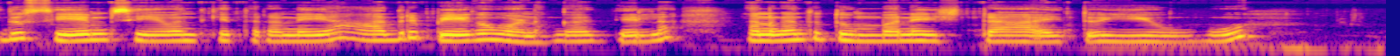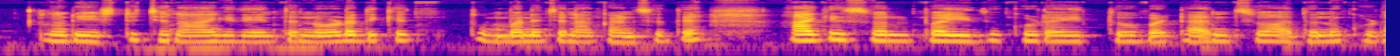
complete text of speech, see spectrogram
ಇದು ಸೇಮ್ ಸೇವಂತಿಗೆ ಥರನೇ ಆದರೆ ಬೇಗ ಒಣಗೋದಿಲ್ಲ ನನಗಂತೂ ತುಂಬಾ ಇಷ್ಟ ಆಯಿತು ಈ ಹೂವು. ನೋಡಿ ಎಷ್ಟು ಚೆನ್ನಾಗಿದೆ ಅಂತ ನೋಡೋದಕ್ಕೆ ತುಂಬಾ ಚೆನ್ನಾಗಿ ಕಾಣಿಸುತ್ತೆ. ಹಾಗೆ ಸ್ವಲ್ಪ ಇದು ಕೂಡ ಇತ್ತು, ಬಟನ್ಸು ಅದನ್ನು ಕೂಡ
